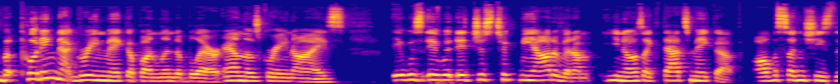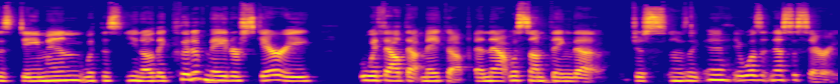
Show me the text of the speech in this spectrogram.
But putting that green makeup on Linda Blair and those green eyes, it was it it just took me out of it. I'm you know it's like that's makeup. All of a sudden she's this demon with this. You know they could have made her scary without that makeup. And that was something that just I was like, eh, it wasn't necessary.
